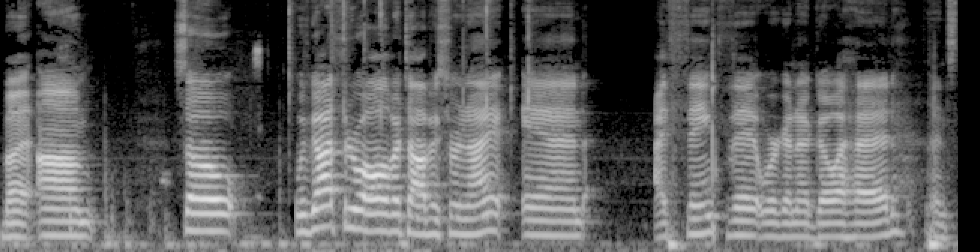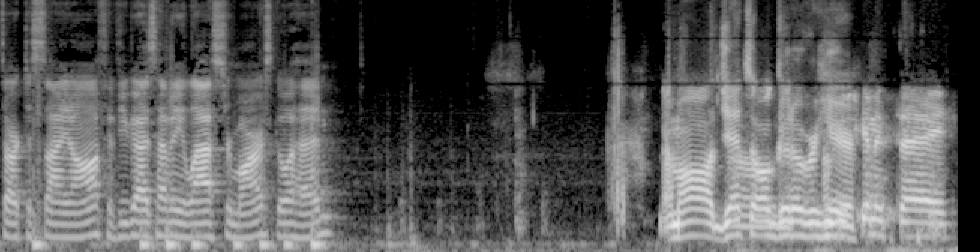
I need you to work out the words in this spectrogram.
But um, so we've got through all of our topics for tonight, and I think that we're gonna go ahead and start to sign off. If you guys have any last remarks, go ahead. I'm all Jets all Um, good over here. I'm just gonna say,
